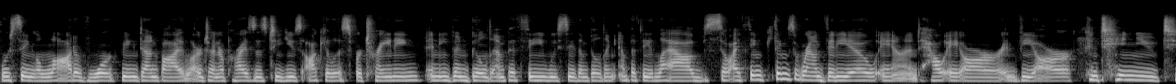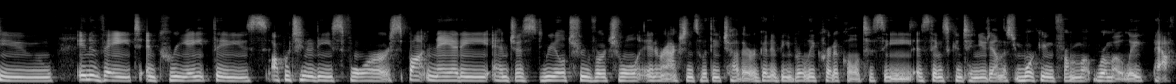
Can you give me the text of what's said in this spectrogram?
We're seeing a lot of work being done by large enterprises to use Oculus for training and even build empathy. We see them building empathy labs. So I think things around video and how AR and VR continue to innovate and create these opportunities for spontaneity and just real, true virtual interactions with each other are going to be really critical to see as things continue down this working from remotely path.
